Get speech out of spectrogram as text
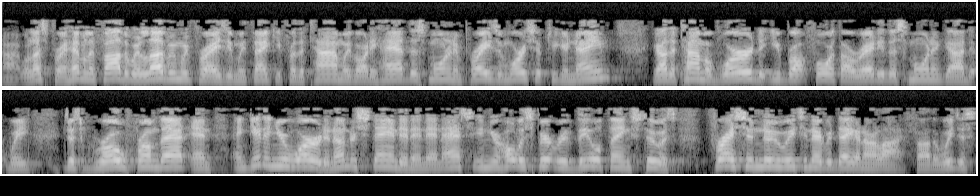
All right. Well, let's pray. Heavenly Father, we love and we praise you. And we thank you for the time we've already had this morning in praise and worship to your name. God, the time of word that you brought forth already this morning, God, that we just grow from that and, and get in your word and understand it and, and ask in your Holy Spirit reveal things to us fresh and new each and every day in our life. Father, we just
